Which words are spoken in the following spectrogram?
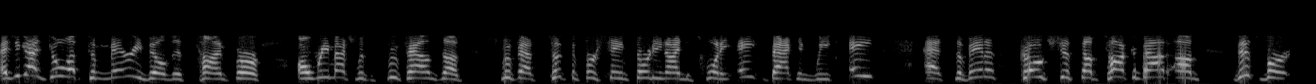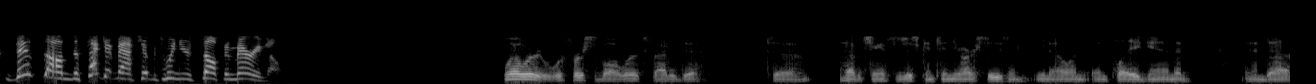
as you guys go up to Maryville this time for a rematch with the Spoofhounds, uh, Spoofhounds took the first game 39 to 28 back in week eight at Savannah. Coach, just um, talk about um, this ver- this um the second matchup between yourself and Maryville. Well, we're we're first of all we're excited to to have a chance to just continue our season, you know, and and play again and and uh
